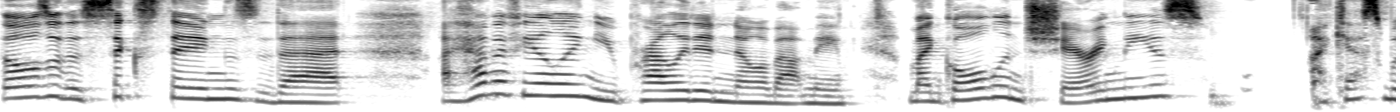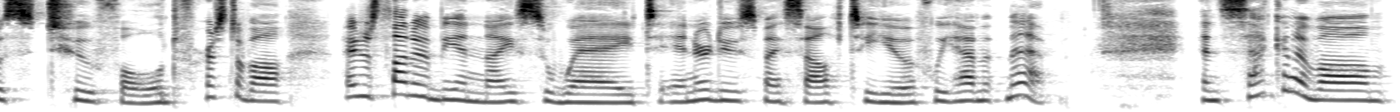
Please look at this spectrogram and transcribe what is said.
Those are the six things that I have a feeling you probably didn't know about me. My goal in sharing these I guess was twofold. First of all, I just thought it would be a nice way to introduce myself to you if we haven't met. And second of all,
